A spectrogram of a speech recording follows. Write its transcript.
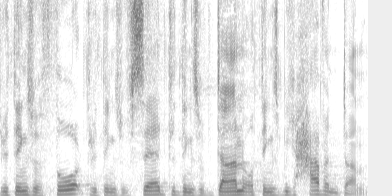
through things we've thought, through things we've said, through things we've done, or things we haven't done.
